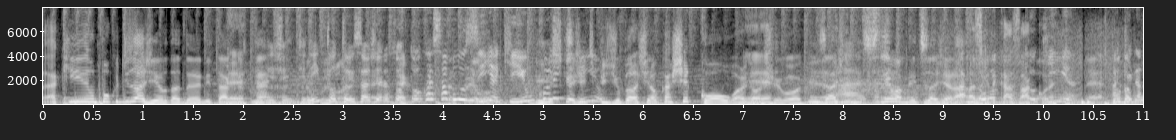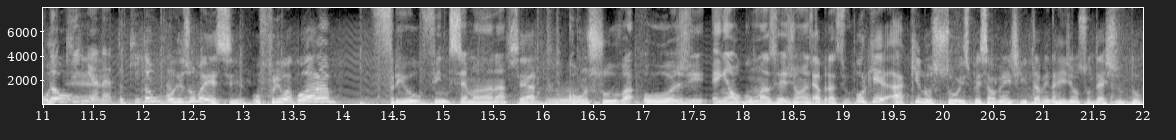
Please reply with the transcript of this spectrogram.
Aqui é um pouco de exagero da Dani, tá? É. Né? Ai, gente, nem tô tão exagerando. Só tô com essa blusinha aqui e um coletinho. Isso que a gente pediu pra ela tirar o cachecol na hora que É. ela chegou aqui. Exager... Ah, extremamente exagerado. Mas A aquele touca, casaco, né? Então tá Aquele bom. touquinha, né? Touquinha. Então o resumo é esse. O frio agora, Frio, fim de semana, certo? com chuva hoje em algumas regiões É, do Brasil. Porque aqui no sul, especialmente, e também na região sudeste do, do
